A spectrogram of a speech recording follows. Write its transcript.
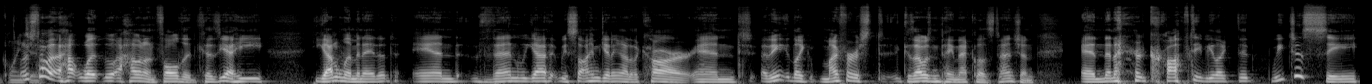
going Let's to? talk about how what how it unfolded because yeah he he got eliminated and then we got we saw him getting out of the car and I think like my first because I wasn't paying that close attention and then I heard Crofty be like did we just see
